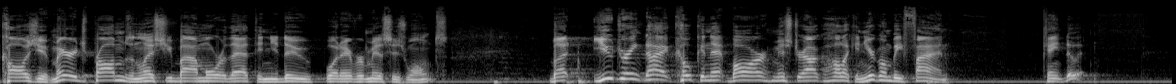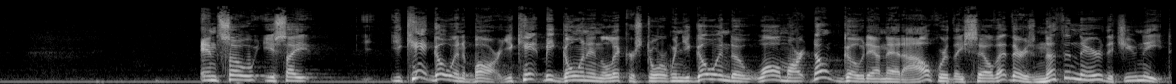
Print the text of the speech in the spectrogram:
cause you marriage problems unless you buy more of that than you do whatever Mrs. wants. But you drink Diet Coke in that bar, Mr. Alcoholic, and you're going to be fine. Can't do it. And so you say, you can't go in a bar. You can't be going in the liquor store. When you go into Walmart, don't go down that aisle where they sell that. There is nothing there that you need.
